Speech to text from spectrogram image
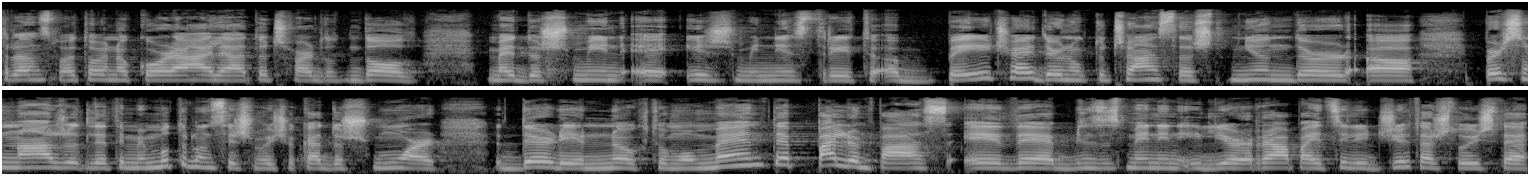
transmetojnë në kohë reale atë çfarë do të ndodhë me dëshminë e ish-ministrit Beqaj. Deri në këto çaste është një ndër personazhet, le të themi, më të rëndësishme që ka dëshmuar deri në këto momente, pa lënë pas edhe biznesmenin Ilir Rrapaj, i cili gjithashtu ishte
